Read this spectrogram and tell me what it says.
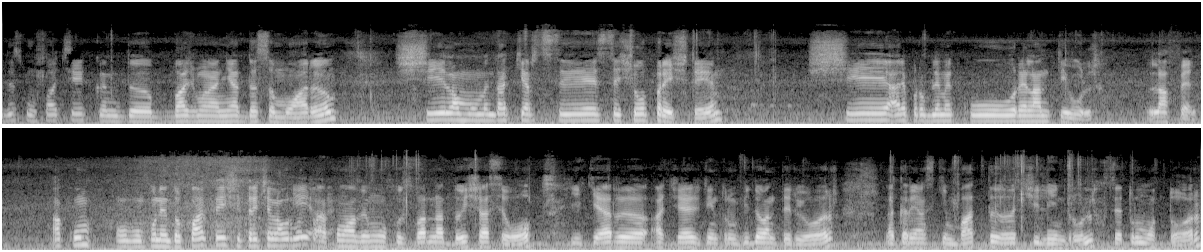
vedeți cum face când uh, bagi mâna în ea, dă să moară și la un moment dat chiar se, se și oprește și are probleme cu relantiul, la fel. Acum o vom pune deoparte și trecem la următoare. Acum avem un Husqvarna 268, e chiar uh, aceeași dintr-un video anterior la care i-am schimbat uh, cilindrul, setul motor.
